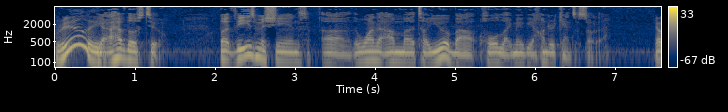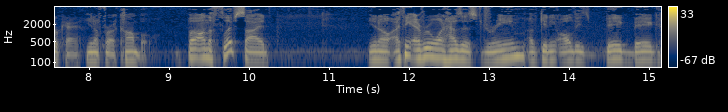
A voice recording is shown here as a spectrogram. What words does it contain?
Really? Yeah, I have those too. But these machines, uh, the one that I'm going to tell you about, hold like maybe 100 cans of soda, Okay. you know, for a combo. But on the flip side, you know, I think everyone has this dream of getting all these big, big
